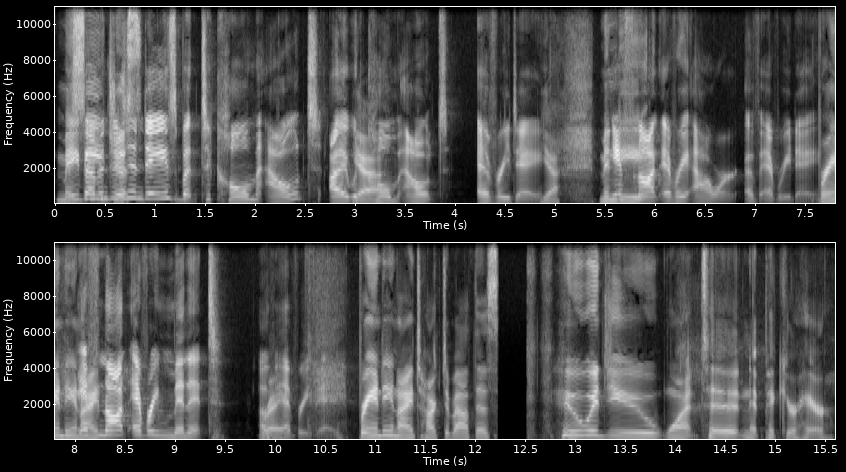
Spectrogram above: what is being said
Maybe seven to 10 days, but to comb out, I would Yeah. comb out every day. Yeah, Mindy. If not every hour of every day. Brandy and if I- if not every minute of Right. every day. Brandy and I talked about this. Who would you want to nitpick your hair?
